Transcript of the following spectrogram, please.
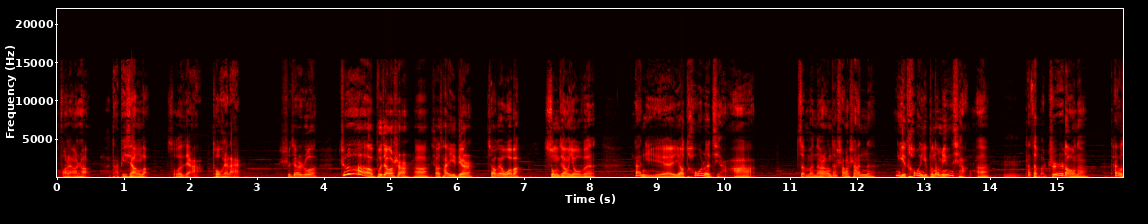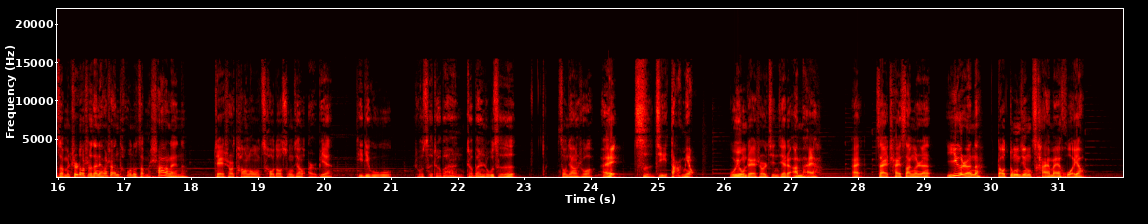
房梁上大皮箱子、锁子甲偷回来。石谦说：“这不叫事儿啊，小菜一碟，交给我吧。”宋江又问：“那你要偷了甲，怎么能让他上山呢？你偷你不能明抢啊，嗯，他怎么知道呢？他又怎么知道是咱梁山偷的？怎么上来呢？”这时候唐龙凑到宋江耳边，嘀嘀咕咕：“如此这般，这般如此。”宋江说：“哎，此计大妙。”吴用这时候紧接着安排呀，哎，再差三个人，一个人呢到东京采买火药，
